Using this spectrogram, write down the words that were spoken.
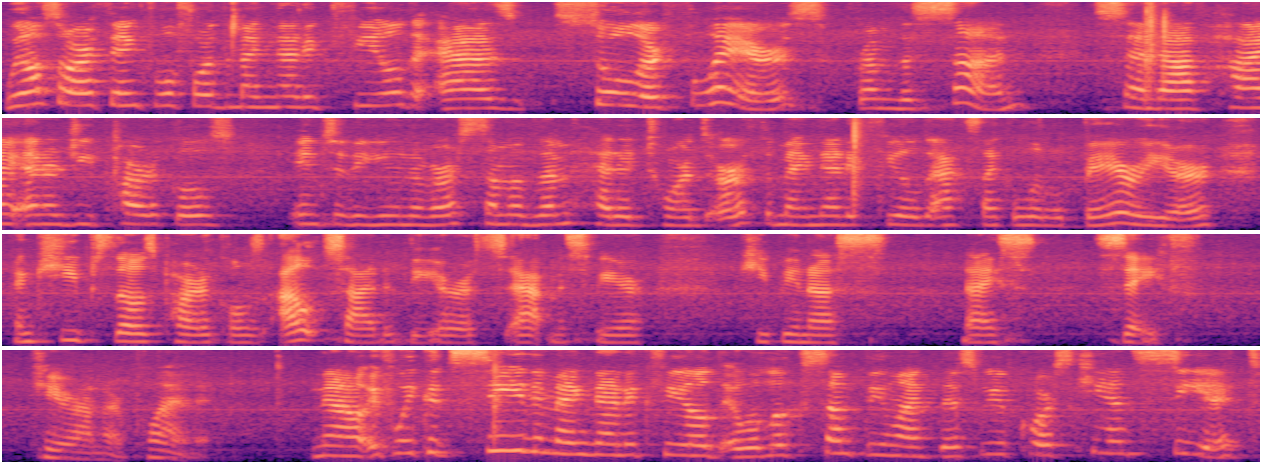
We also are thankful for the magnetic field as solar flares from the sun send off high energy particles into the universe, some of them headed towards Earth. The magnetic field acts like a little barrier and keeps those particles outside of the Earth's atmosphere, keeping us nice, safe here on our planet. Now, if we could see the magnetic field, it would look something like this. We, of course, can't see it.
